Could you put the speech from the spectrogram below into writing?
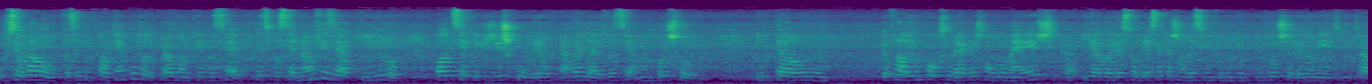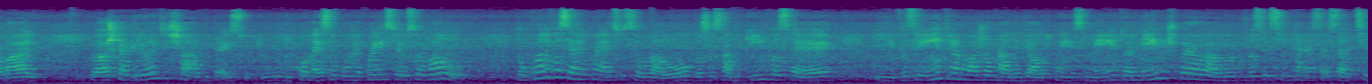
o seu valor, você tem que estar o tempo todo provando quem você é, porque se você não fizer aquilo, pode ser que eles descubram na verdade você é um impostor. Então, eu falei um pouco sobre a questão doméstica e agora sobre essa questão da síndrome de impostura no ambiente de trabalho. Eu acho que a grande chave para isso tudo começa por reconhecer o seu valor. Então, quando você reconhece o seu valor, você sabe quem você é e você entra numa jornada de autoconhecimento, é menos provável que você sinta a necessidade de se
